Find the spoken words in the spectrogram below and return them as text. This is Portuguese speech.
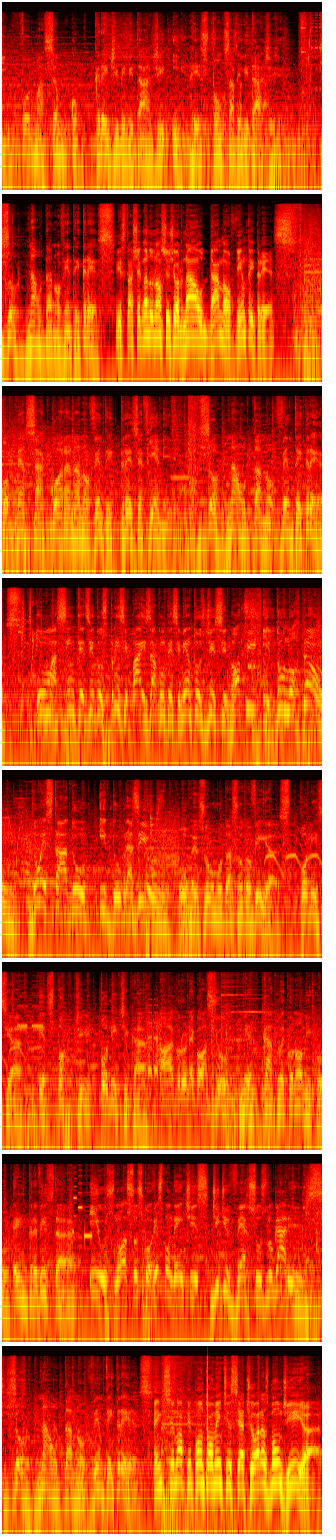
Informação com credibilidade e responsabilidade. Jornal da 93. Está chegando o nosso Jornal da 93. Começa agora na 93 FM. Jornal da 93. Uma síntese dos principais acontecimentos de Sinop e do Nortão, do Estado e do Brasil. O resumo das rodovias, polícia, esporte, política, agronegócio, mercado econômico, entrevista. E os nossos correspondentes de diversos lugares. Jornal da 93. Em Sinop, pontualmente 7 horas, bom dia.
